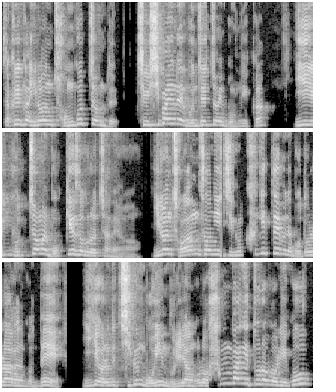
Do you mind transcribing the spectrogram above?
자, 그러니까 이런 정고점들 지금 시바이누의 문제점이 뭡니까? 이 고점을 못 깨서 그렇잖아요. 이런 저항선이 지금 크기 때문에 못 올라가는 건데 이게 여러분들 지금 모인 물량으로 한 방에 뚫어버리고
